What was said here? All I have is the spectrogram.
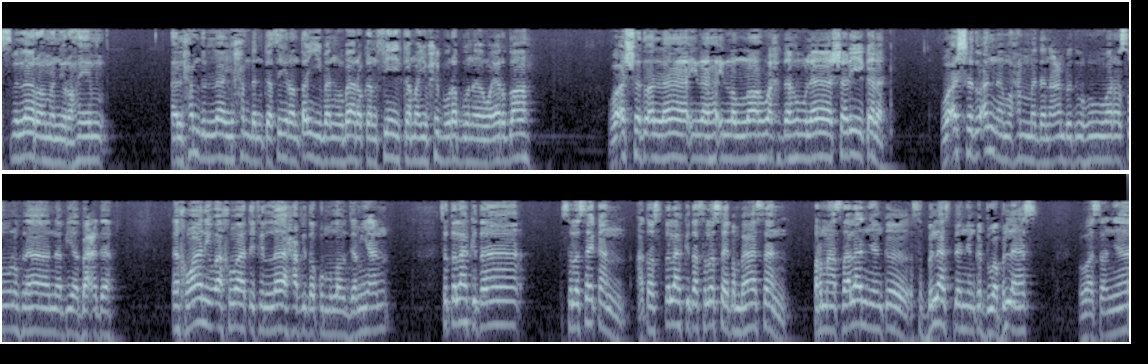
Bismillahirrahmanirrahim. Alhamdulillah hamdan katsiran tayyiban mubarakan fihi kama yuhibbu rabbuna wa yardah. Wa asyhadu an la ilaha illallah wahdahu la syarika lah. Wa asyhadu anna Muhammadan 'abduhu wa rasuluh la nabiyya ba'dah. Ikhwani wa akhwati fillah hafizakumullah jami'an. Setelah kita selesaikan atau setelah kita selesai pembahasan permasalahan yang ke-11 dan yang ke-12 bahwasanya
